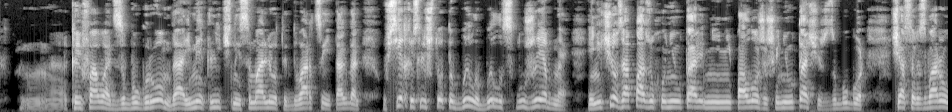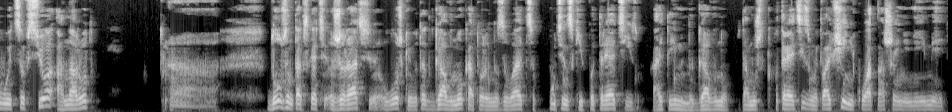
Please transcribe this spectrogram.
кайфовать за бугром, да, иметь личные самолеты, дворцы и так далее. У всех, если что-то было, было служебное. И ничего за пазуху не, ута... не, не положишь и не утащишь за бугор. Сейчас разворовывается все, а народ а, должен, так сказать, жрать ложкой вот это говно, которое называется путинский патриотизм. А это именно говно. Потому что к патриотизму это вообще никакого отношения не имеет.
